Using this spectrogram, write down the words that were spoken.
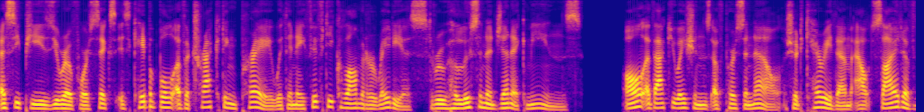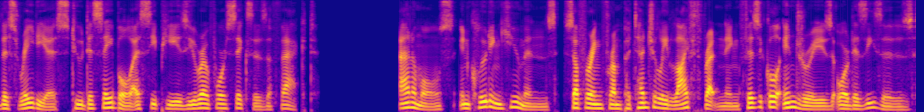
SCP 046 is capable of attracting prey within a 50 kilometer radius through hallucinogenic means. All evacuations of personnel should carry them outside of this radius to disable SCP 046's effect. Animals, including humans, suffering from potentially life threatening physical injuries or diseases,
